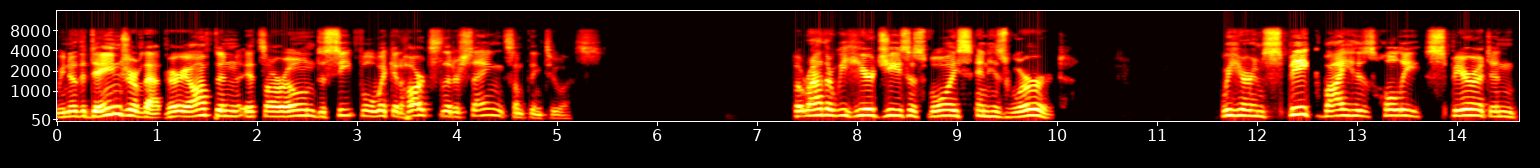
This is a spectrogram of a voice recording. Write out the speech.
We know the danger of that. Very often, it's our own deceitful, wicked hearts that are saying something to us. But rather, we hear Jesus' voice in His Word. We hear Him speak by His Holy Spirit in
